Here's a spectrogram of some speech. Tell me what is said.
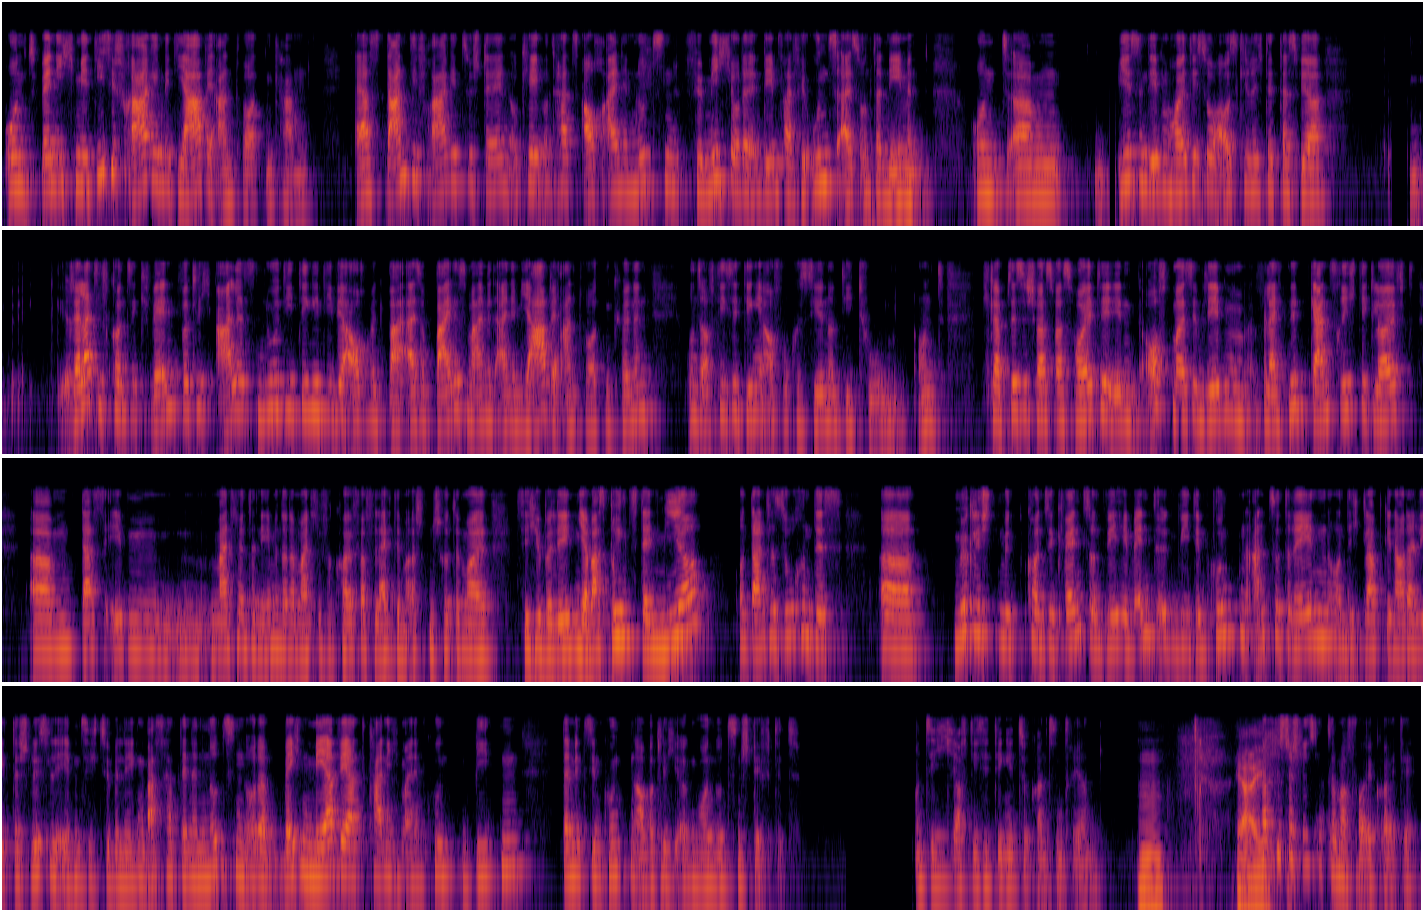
Und wenn ich mir diese Frage mit Ja beantworten kann, erst dann die Frage zu stellen, okay, und hat es auch einen Nutzen für mich oder in dem Fall für uns als Unternehmen? Und ähm, wir sind eben heute so ausgerichtet, dass wir relativ konsequent wirklich alles, nur die Dinge, die wir auch mit, also beides mal mit einem Ja beantworten können, uns auf diese Dinge auch fokussieren und die tun. Und ich glaube, das ist was, was heute in, oftmals im Leben vielleicht nicht ganz richtig läuft, ähm, dass eben manche Unternehmen oder manche Verkäufer vielleicht im ersten Schritt einmal sich überlegen, ja, was bringt es denn mir? Und dann versuchen, das äh, möglichst mit Konsequenz und vehement irgendwie dem Kunden anzudrehen. Und ich glaube, genau da liegt der Schlüssel eben, sich zu überlegen, was hat denn einen Nutzen oder welchen Mehrwert kann ich meinem Kunden bieten, damit es dem Kunden auch wirklich irgendwo einen Nutzen stiftet. Und sich auf diese Dinge zu konzentrieren. Hm. Ja, ich glaube, das ist der Schlüssel zum Erfolg heute.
